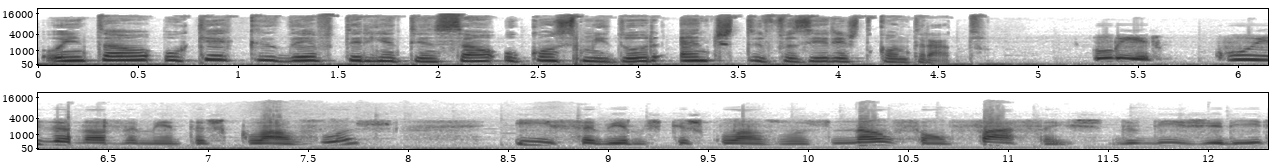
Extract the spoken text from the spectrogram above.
Ou então, o que é que deve ter em atenção o consumidor antes de fazer este contrato? Ler cuidadosamente as cláusulas e sabermos que as cláusulas não são fáceis de digerir.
